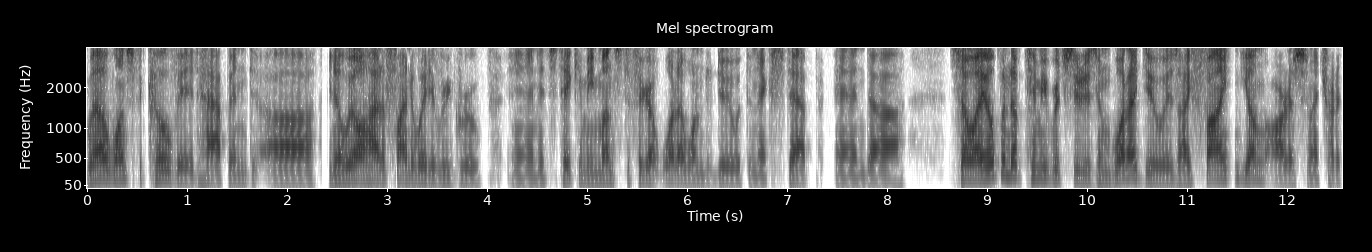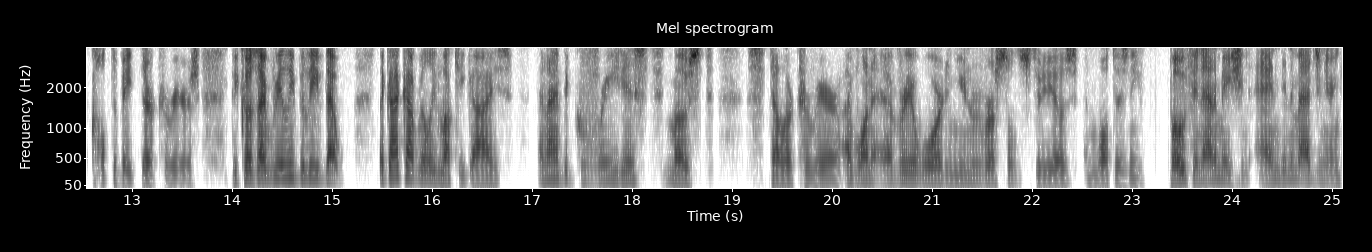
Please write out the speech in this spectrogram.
Well, once the COVID happened, uh, you know, we all had to find a way to regroup, and it's taken me months to figure out what I wanted to do with the next step. And uh, so I opened up Timmy Britt Studios, and what I do is I find young artists and I try to cultivate their careers because I really believe that, like, I got really lucky, guys, and I had the greatest, most stellar career. I've won every award in Universal Studios and Walt Disney, both in animation and in Imagineering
